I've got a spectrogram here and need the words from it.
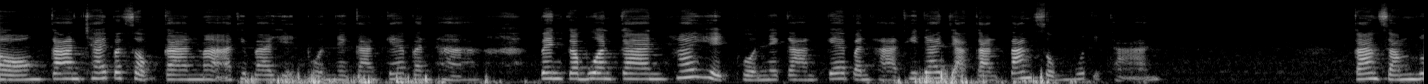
2. การใช้ประสบการณ์มาอธิบายเหตุผลในการแก้ปัญหา เป็นกระบวนการให้เหตุผลในการแก้ปัญหาที่ได้จากการตั้งสมมติฐาน การสำร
